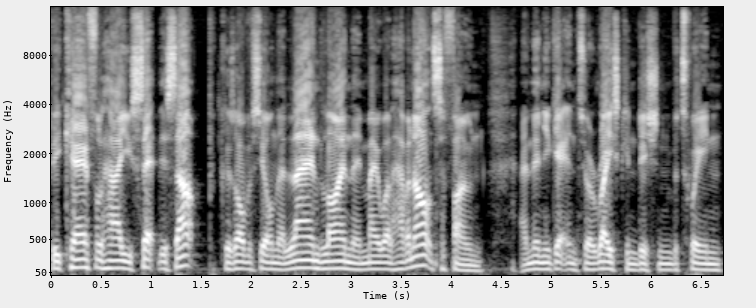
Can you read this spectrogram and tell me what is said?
be careful how you set this up because obviously on the landline they may well have an answer phone and then you get into a race condition between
